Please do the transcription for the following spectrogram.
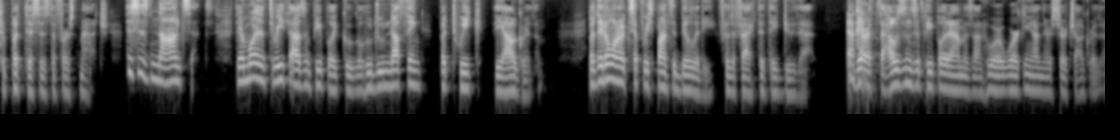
to put this as the first match. This is nonsense. There are more than 3,000 people at Google who do nothing but tweak the algorithm. But they don't want to accept responsibility for the fact that they do that. Okay. There are thousands of people at Amazon who are working on their search algorithm.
